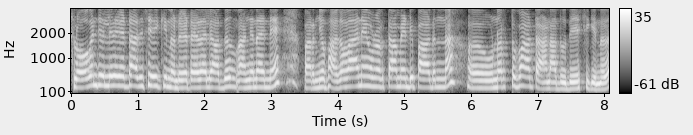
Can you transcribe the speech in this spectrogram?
ശ്ലോകം ചൊല്ലിയത് കേട്ട് അതിശയിക്കുന്നുണ്ട് കേട്ടോ. ഏതായാലും അത് അങ്ങനെ തന്നെ പറഞ്ഞു. ഭഗവാനെ ഉണർത്താൻ വേണ്ടി പാടുന്ന ഉണർത്തുപാട്ടാണ് അത് ഉദ്ദേശിക്കുന്നത്.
